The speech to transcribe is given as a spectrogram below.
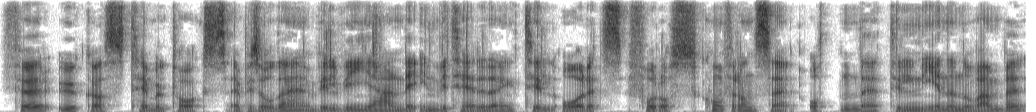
Før ukas Tabletalks-episode vil vi gjerne invitere deg til årets For oss-konferanse 8.-9. november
